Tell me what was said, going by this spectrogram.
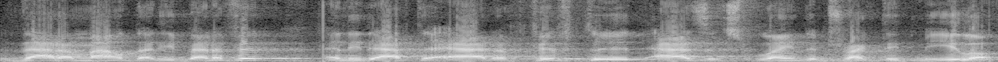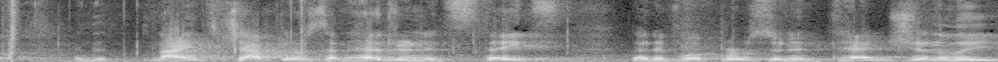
that amount that he benefit, and he'd have to add a fifth to it, as explained in Tractate Me'ilah. In the ninth chapter of Sanhedrin, it states that if a person intentionally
